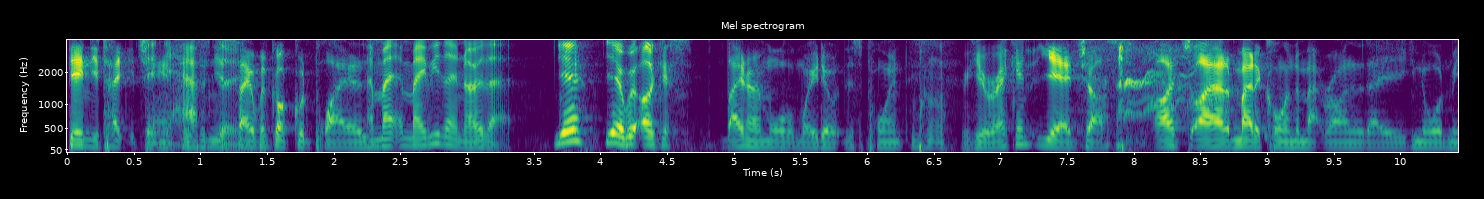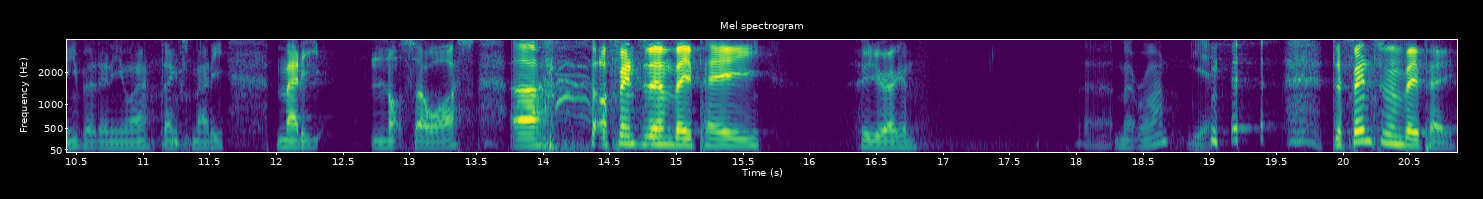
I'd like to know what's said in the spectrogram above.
then you take your Then you chances have and you to. say we've got good players. And, ma- and maybe they know that. yeah, yeah. I guess they know more than we do at this point. you reckon? Yeah, just I, I had made a call into Matt Ryan the day he ignored me, but anyway, thanks, Matty. Matty, not so ice. Uh, offensive MVP. Who do you reckon? Uh, Matt Ryan. Yes. Defensive MVP.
